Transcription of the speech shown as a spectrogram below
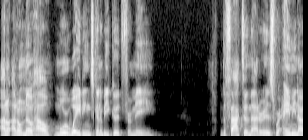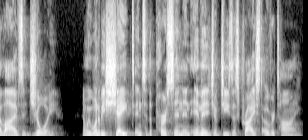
I don't, I don't know how more waiting is going to be good for me. The fact of the matter is, we're aiming our lives at joy, and we want to be shaped into the person and image of Jesus Christ over time.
